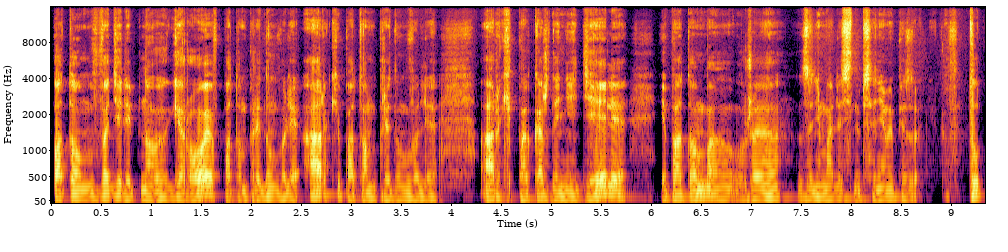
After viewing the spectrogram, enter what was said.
потом вводили новых героев, потом придумывали арки, потом придумывали арки по каждой неделе, и потом э, уже занимались написанием эпизодников. Тут,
